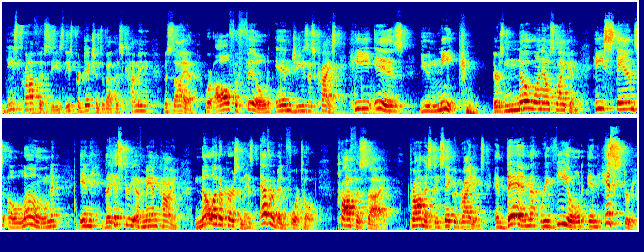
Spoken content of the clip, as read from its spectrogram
these prophecies, these predictions about this coming Messiah were all fulfilled in Jesus Christ. He is unique. There's no one else like him. He stands alone in the history of mankind. No other person has ever been foretold, prophesied, promised in sacred writings, and then revealed in history.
